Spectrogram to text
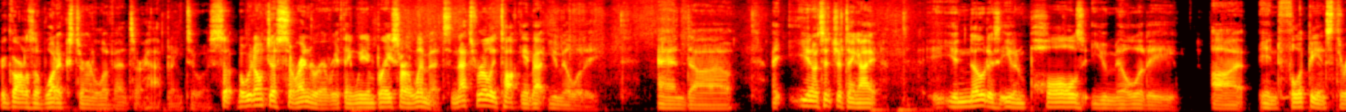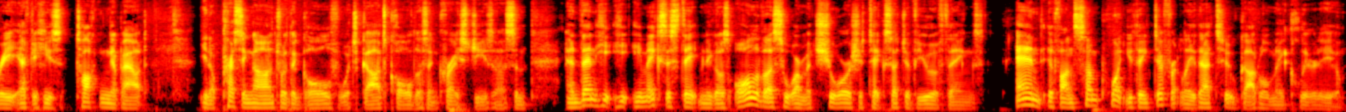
regardless of what external events are happening to us. So, but we don't just surrender everything; we embrace our limits, and that's really talking about humility. And uh, you know, it's interesting. I you notice even Paul's humility uh, in Philippians three after he's talking about you know pressing on toward the goal for which God's called us in Christ Jesus, and and then he he, he makes a statement. He goes, "All of us who are mature should take such a view of things." And if on some point you think differently, that too God will make clear to you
